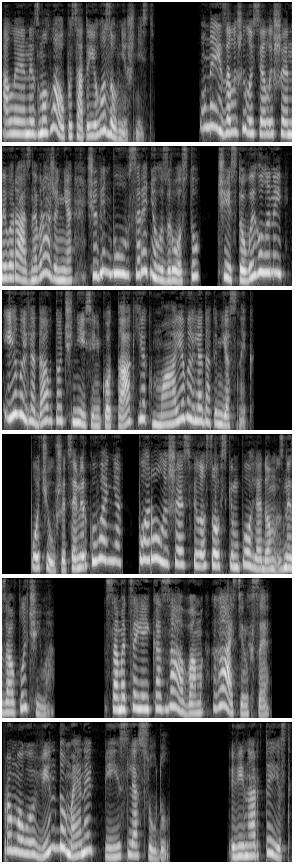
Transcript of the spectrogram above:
але не змогла описати його зовнішність. У неї залишилося лише невиразне враження, що він був середнього зросту, чисто виголений і виглядав точнісінько так, як має виглядати м'ясник. Почувши це міркування, Пуаро лише з філософським поглядом знизав плечима. Саме це я й казав вам, Гастінгсе, промовив він до мене після суду. Він артист,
